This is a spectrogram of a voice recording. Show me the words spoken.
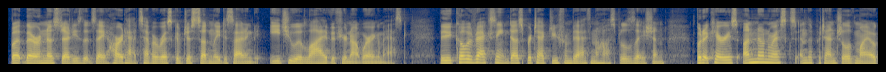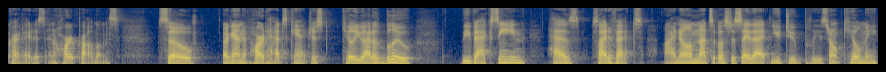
but there are no studies that say hard hats have a risk of just suddenly deciding to eat you alive if you're not wearing a mask. The COVID vaccine does protect you from death and hospitalization, but it carries unknown risks and the potential of myocarditis and heart problems. So, again, if hard hats can't just kill you out of the blue, the vaccine has side effects. I know I'm not supposed to say that. YouTube, please don't kill me.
